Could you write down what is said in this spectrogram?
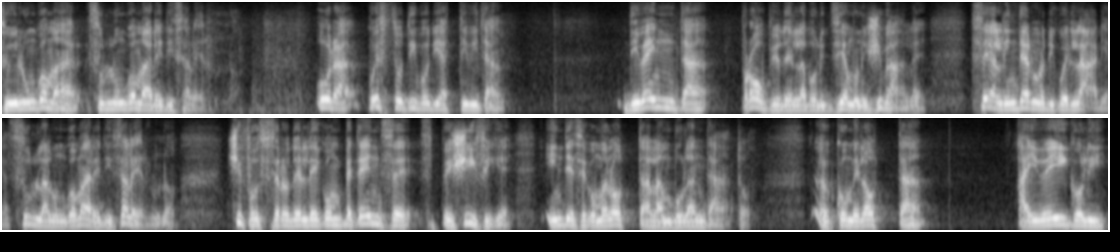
lungomare, sul lungomare di Salerno. Ora, questo tipo di attività diventa proprio della Polizia Municipale se all'interno di quell'area, sulla lungomare di Salerno, ci fossero delle competenze specifiche intese come lotta all'ambulantato, eh, come lotta ai veicoli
